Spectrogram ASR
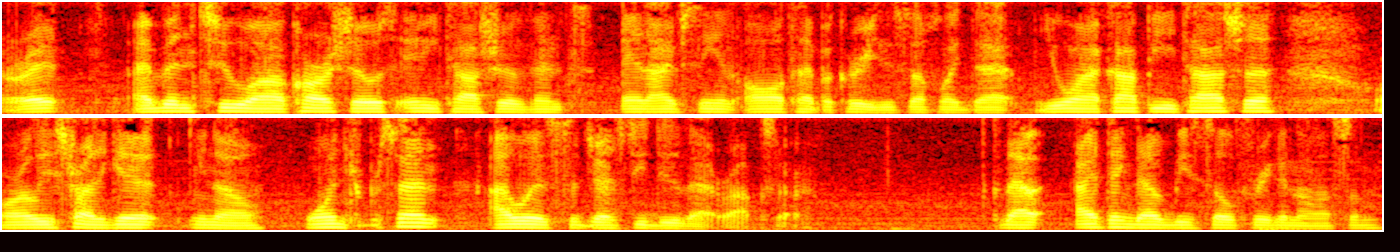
All right, I've been to uh, car shows and Itasha events, and I've seen all type of crazy stuff like that. You want to copy Itasha, or at least try to get you know, 100%? I would suggest you do that, Rockstar. That I think that would be so freaking awesome.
